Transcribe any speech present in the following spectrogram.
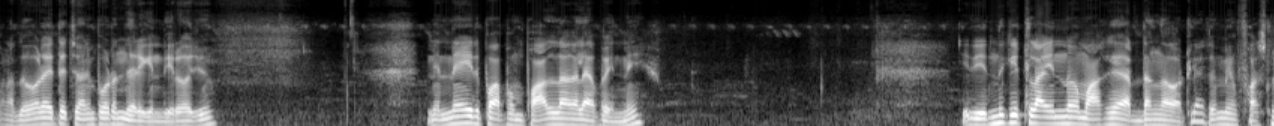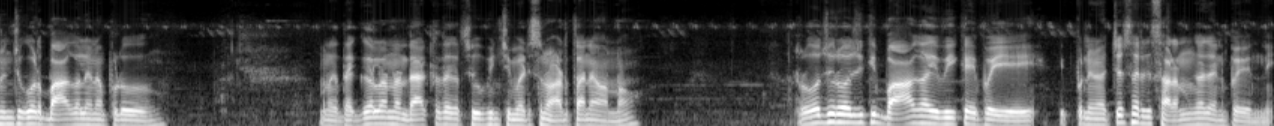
మన దూడ అయితే చనిపోవడం జరిగింది ఈరోజు. నిన్నే ఇది పాపం పాలు తాగలేకపోయింది. ఇది ఎందుకు ఇట్లా అయిందో మాకే అర్థం కావట్లేదు. మేము ఫస్ట్ నుంచి కూడా బాగోలేనప్పుడు మనకు దగ్గరలో ఉన్న డాక్టర్ దగ్గర చూపించి మెడిసిన్ వాడుతూనే ఉన్నాం. రోజు రోజుకి బాగా వీక్ అయిపోయి ఇప్పుడు నేను వచ్చేసరికి సడన్గా చనిపోయింది.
